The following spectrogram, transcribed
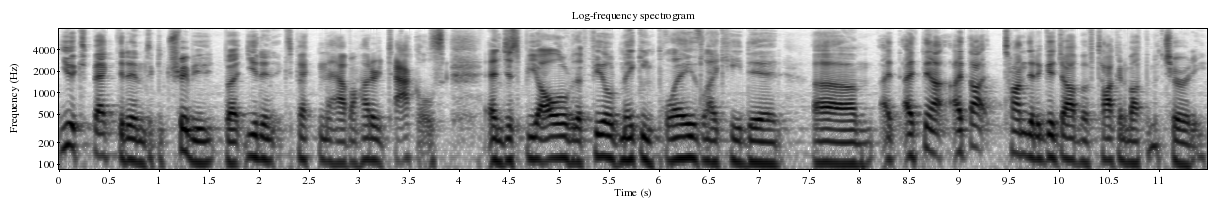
you expected him to contribute, but you didn't expect him to have 100 tackles and just be all over the field making plays like he did. Um, I, I think I thought Tom did a good job of talking about the maturity.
